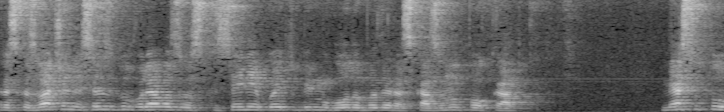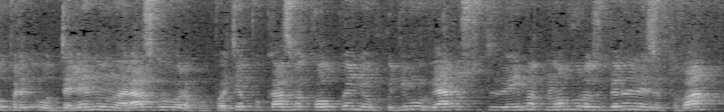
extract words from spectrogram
Разказвача не се задоволява за възкресение, което би могло да бъде разказано по-кратко. Мястото, отделено на разговора по пътя, показва колко е необходимо вярващите да имат ново разбиране за това,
